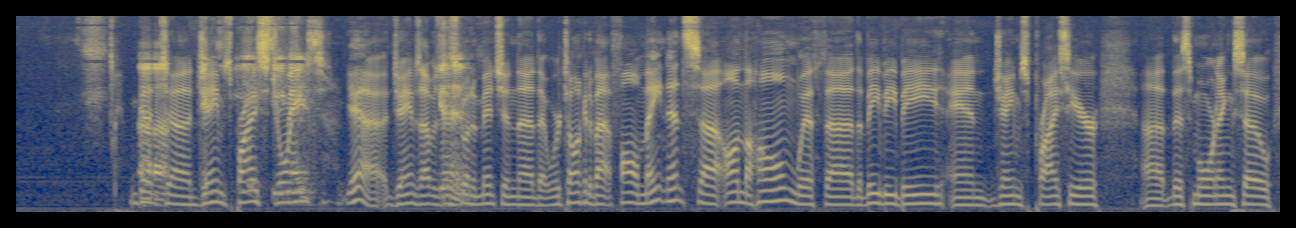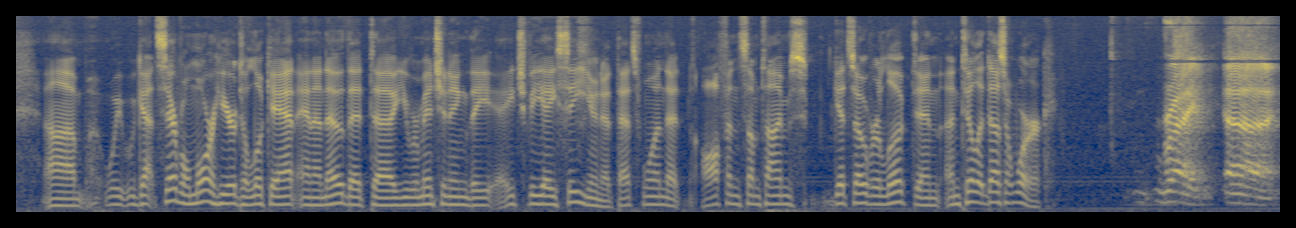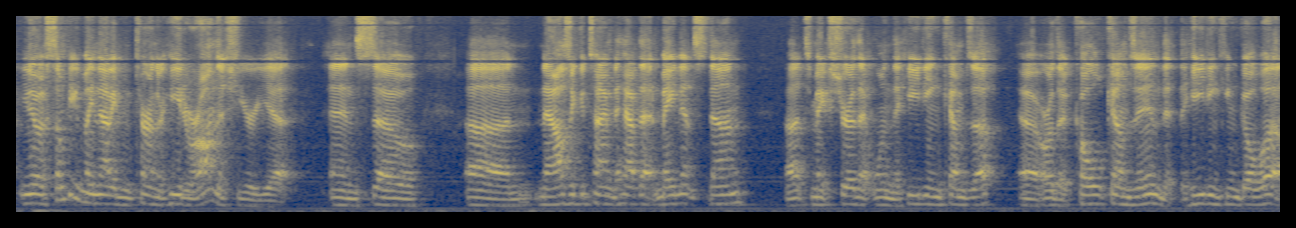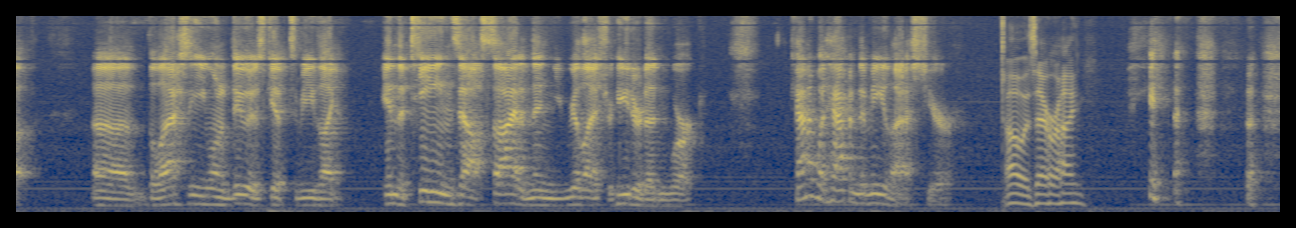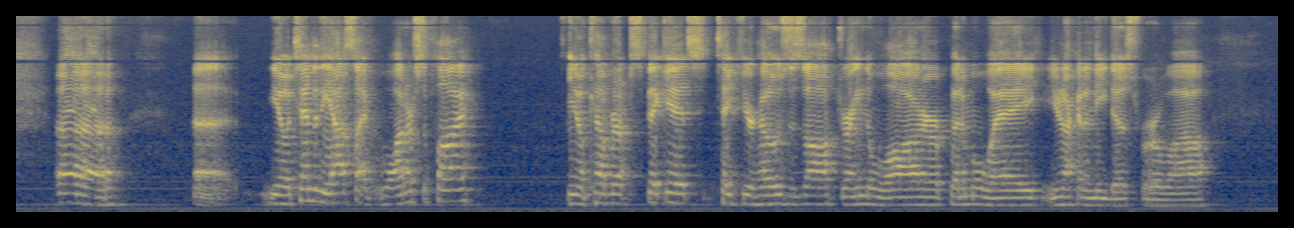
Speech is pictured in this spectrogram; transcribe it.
We've got uh, uh James Price joining us. Yeah, James, I was just going to mention uh, that we're talking about fall maintenance uh, on the home with uh, the BBB and James Price here uh, this morning. So um, we, we got several more here to look at, and I know that you were mentioning the HVAC unit. That's one that often sometimes gets overlooked and until it doesn't work. Right. you know, some people may not even turn their heater on this year yet. And so uh, now's a good time to have that maintenance done uh, to make sure that when the heating comes up uh, or the cold comes in, that the heating can go up. Uh, the last thing you want to do is get to be like in the teens outside, and then you realize your heater doesn't work. Kind of what happened to me last year. Oh, is that right? yeah. Uh, uh, you know, attend to the outside water supply you know, cover up spigots, take your hoses off, drain the water, put them away. You're not going to need those for a while.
